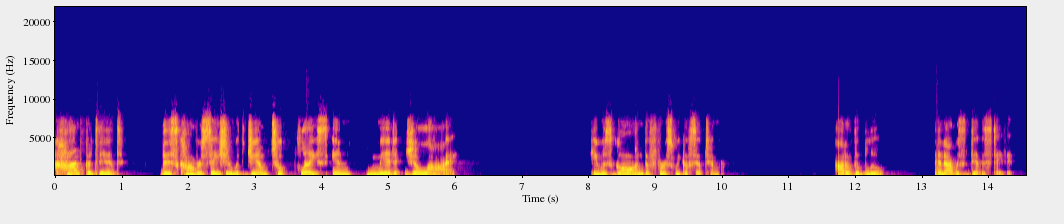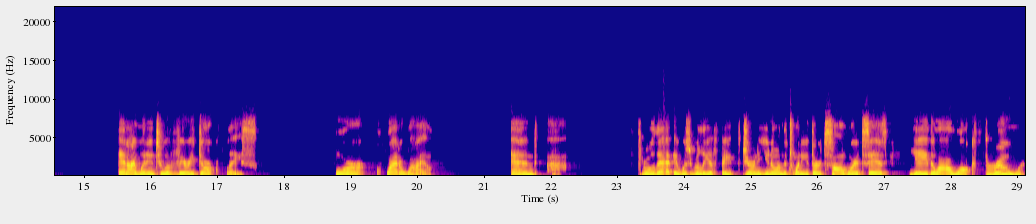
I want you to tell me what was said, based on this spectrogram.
confident, this conversation with Jim took place in mid July. He was gone the first week of September. out of the blue. And I was devastated. And I went into a very dark place for quite a while. And uh, through that, it was really a faith journey. You know, in the 23rd Psalm, where it says, Yea, though I walk through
